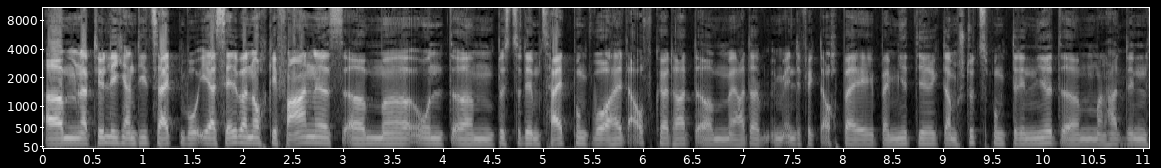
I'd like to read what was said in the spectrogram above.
ähm, natürlich an die Zeiten, wo wo er selber noch gefahren ist ähm, und ähm, bis zu dem Zeitpunkt, wo er halt aufgehört hat, ähm, er hat im Endeffekt auch bei, bei mir direkt am Stützpunkt trainiert. Ähm, man hat den,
